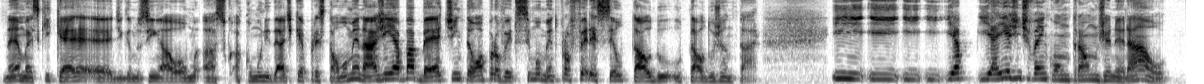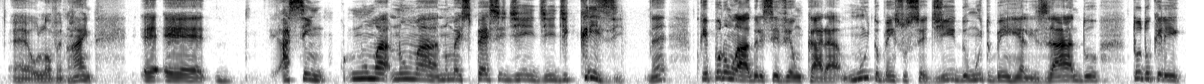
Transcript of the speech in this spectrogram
né, mas que quer, é, digamos assim, a, a, a, comunidade quer prestar uma homenagem e a Babette então aproveita esse momento para oferecer o tal do, o tal do jantar. E, e, e, a, e aí a gente vai encontrar um general, é, o Lovenheim, é, assim, numa, numa, numa espécie de, de, de crise né? Porque, por um lado, ele se vê um cara muito bem sucedido, muito bem realizado, tudo que ele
